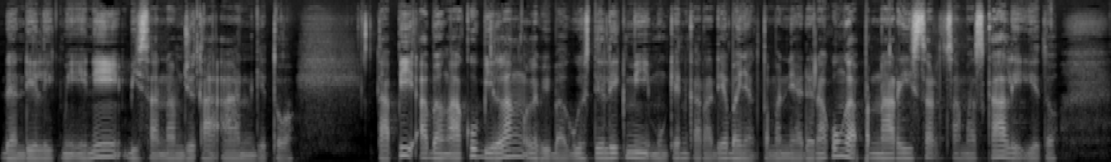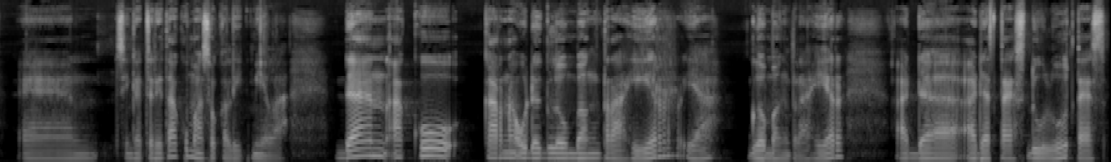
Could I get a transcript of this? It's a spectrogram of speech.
dan di Likmi ini bisa 6 jutaan gitu. Tapi abang aku bilang lebih bagus di Likmi mungkin karena dia banyak temennya dan aku nggak pernah research sama sekali gitu. And singkat cerita aku masuk ke Likmi lah. Dan aku karena udah gelombang terakhir ya, gelombang terakhir ada ada tes dulu, tes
